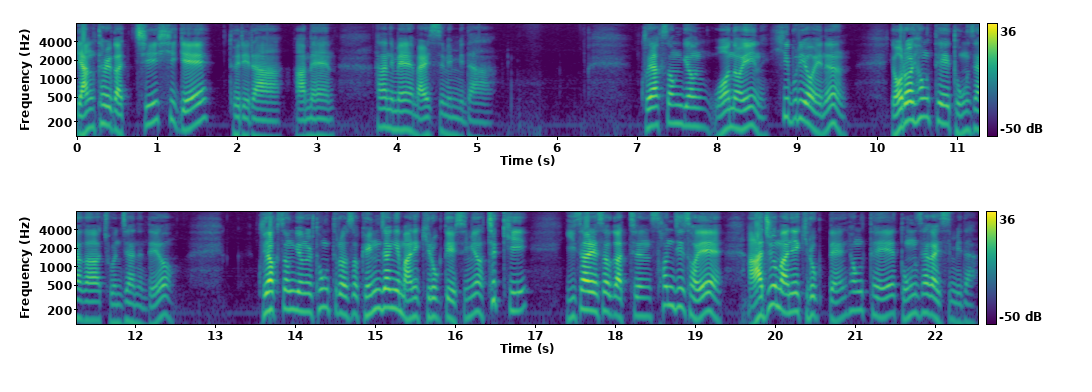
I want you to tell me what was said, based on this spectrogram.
양털같이 희게 되리라. 아멘. 하나님의 말씀입니다. 구약 성경 원어인 히브리어에는 여러 형태의 동사가 존재하는데요. 구약 성경을 통틀어서 굉장히 많이 기록되어 있으며 특히 이사에서 같은 선지서에 아주 많이 기록된 형태의 동사가 있습니다.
